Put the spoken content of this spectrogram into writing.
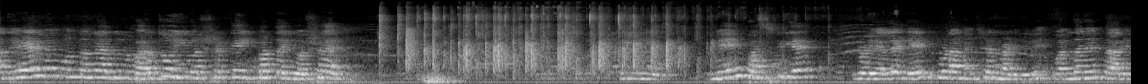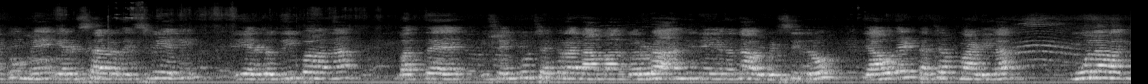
ಅದು ಹೇಳ್ಬೇಕು ಅಂತಂದ್ರೆ ಅದನ್ನು ಬರೆದು ಈ ವರ್ಷಕ್ಕೆ ಇಪ್ಪತ್ತೈದು ವರ್ಷ ಆಯ್ತು. ಈ ಮೇ ಫಸ್ಟ್ಗೆ ನೋಡಿ, ಅಲ್ಲೇ ಡೇಟ್ ಕೂಡ ಮೆನ್ಷನ್ ಮಾಡಿದೀವಿ. ಒಂದನೇ ತಾರೀಕು ಮೇ ಎರಡ್ ಸಾವಿರದ ಇಸ್ವಿಯಲ್ಲಿ ಈ ಎರಡು ದೀಪವನ್ನ ಮತ್ತೆ ಶಂಕು ಚಕ್ರ ನಾಮ ಗರುಡ ಆಂಜನೇಯನನ್ನ ಅವ್ರು ಬಿಡಿಸಿದ್ರು. ಯಾವುದೇ ಟಚ್ ಅಪ್ ಮಾಡಿಲ್ಲ. ಮೂಲವಾಗಿ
